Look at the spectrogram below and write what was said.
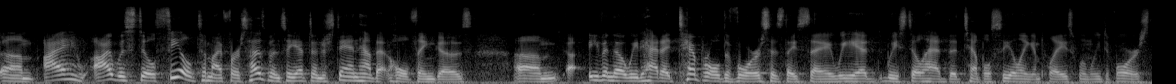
um, I, I was still sealed to my first husband, so you have to understand how that whole thing goes. Um, uh, even though we'd had a temporal divorce, as they say, we had, we still had the temple sealing in place when we divorced.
